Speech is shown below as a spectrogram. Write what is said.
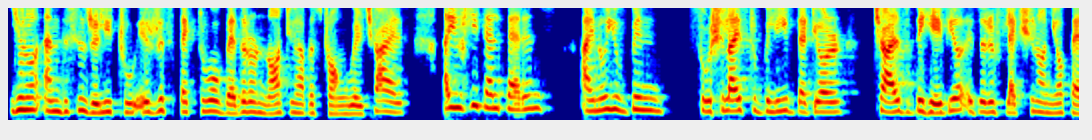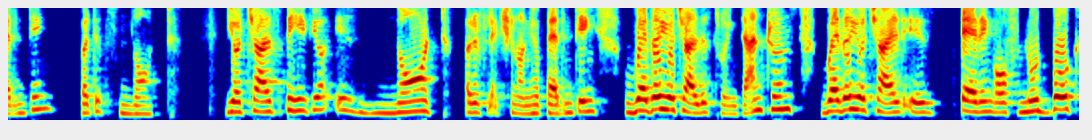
you know and this is really true irrespective of whether or not you have a strong willed child i usually tell parents i know you've been socialized to believe that your child's behavior is a reflection on your parenting but it's not your child's behavior is not a reflection on your parenting. Whether your child is throwing tantrums whether your child is tearing off notebook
